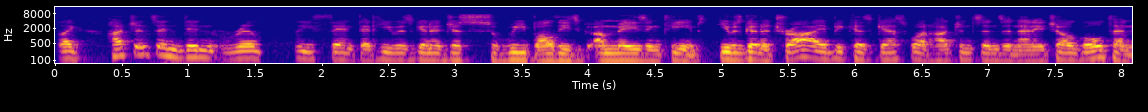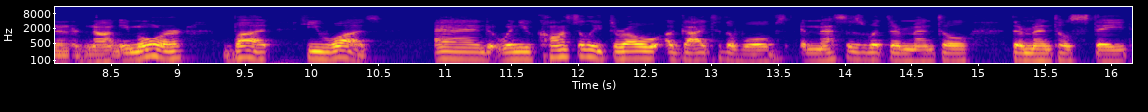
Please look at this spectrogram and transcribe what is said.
Like Hutchinson didn't really think that he was going to just sweep all these amazing teams. He was going to try because guess what? Hutchinson's an NHL goaltender, not anymore, but he was. And when you constantly throw a guy to the wolves, it messes with their mental their mental state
